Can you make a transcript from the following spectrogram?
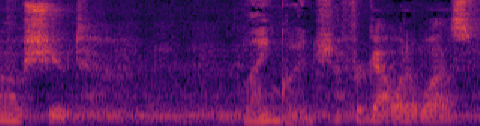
Oh, shoot. Language. I forgot what it was.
